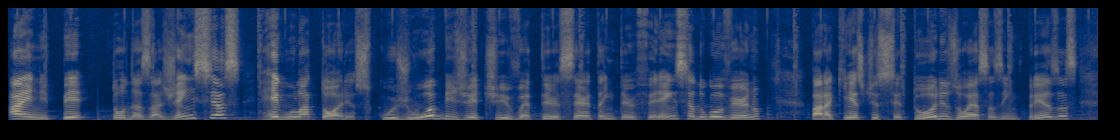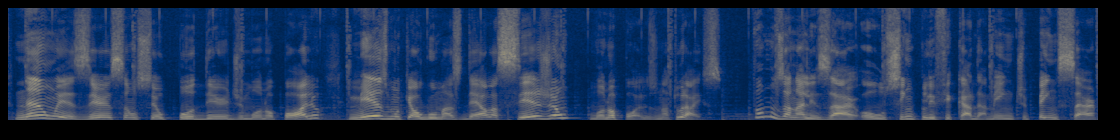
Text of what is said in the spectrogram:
ANP, todas agências regulatórias, cujo objetivo é ter certa interferência do governo para que estes setores ou essas empresas não exerçam seu poder de monopólio, mesmo que algumas delas sejam monopólios naturais. Vamos analisar ou simplificadamente pensar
